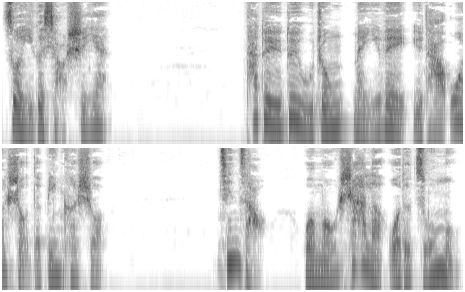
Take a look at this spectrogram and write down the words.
做一个小试验。他对队伍中每一位与他握手的宾客说：“今早我谋杀了我的祖母。”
